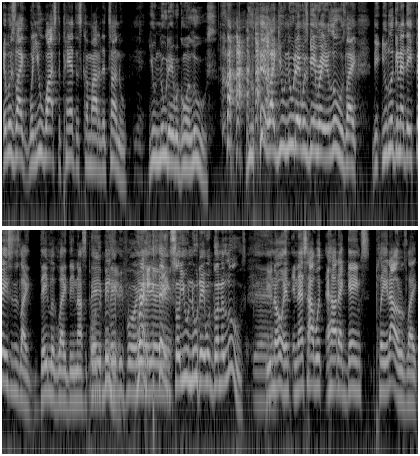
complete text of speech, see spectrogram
it was like when you watched the Panthers come out of the tunnel. You knew they were going to lose. you, like you knew they was getting ready to lose. Like you looking at their faces, it's like they look like they not supposed They to be been here before. Right? yeah, yeah. so you knew they were going to lose. Yeah. You know, and, and that's how it, how that game played out. It was like,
